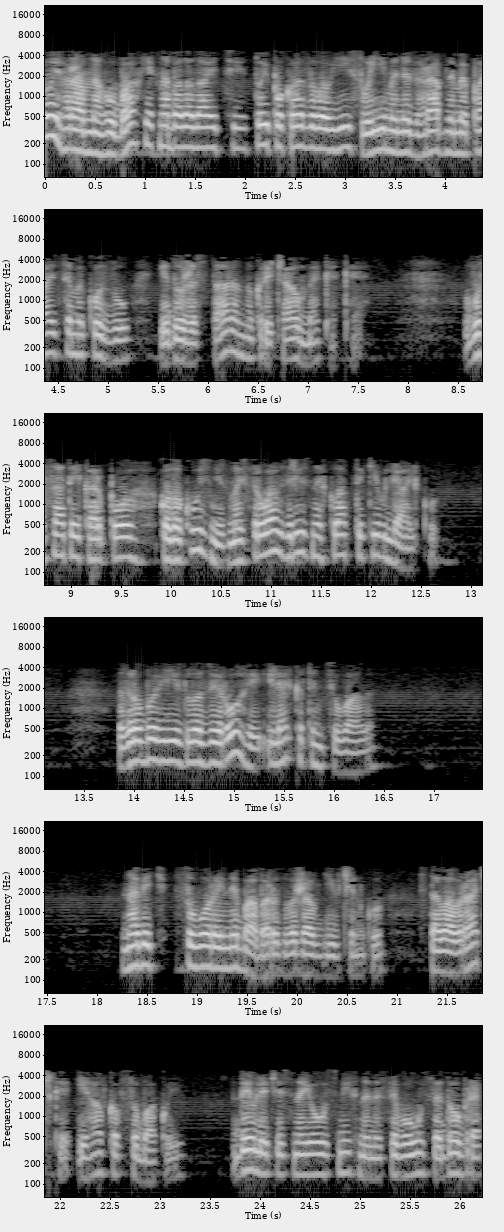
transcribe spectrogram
Той грав на губах, як на балалайці, той показував їй своїми незграбними пальцями козу і дуже старанно кричав Мекеке. Вусатий Карпо коло кузні змайстрував з різних клаптиків ляльку. Зробив їй з лози роги, і лялька танцювала. Навіть суворий небаба розважав дівчинку, ставав рачки і гавкав собакою. Дивлячись на його усміхнене сивоусе добре,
